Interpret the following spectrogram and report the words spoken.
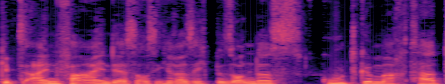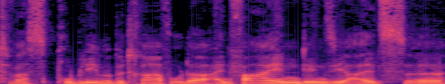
Gibt es einen Verein, der es aus Ihrer Sicht besonders gut gemacht hat, was Probleme betraf, oder einen Verein, den Sie als äh,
